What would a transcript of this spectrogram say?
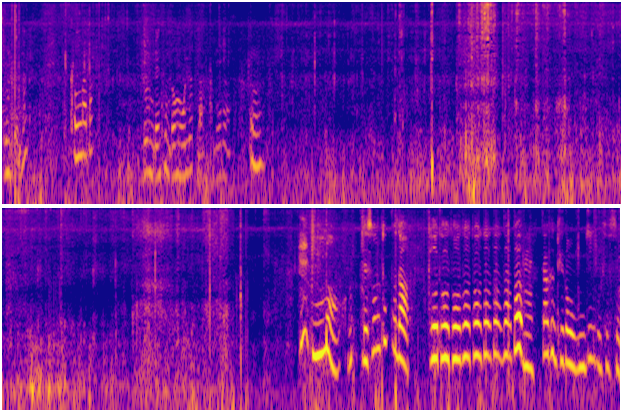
구름 꼈나? 그런가 봐. 넌 랭큼 너무 올렸다. 내려. 응. 엄마, 내 손톱보다 더 더 더 더 더 더 더 더. 작은 개가 막 움직이고 있었어.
